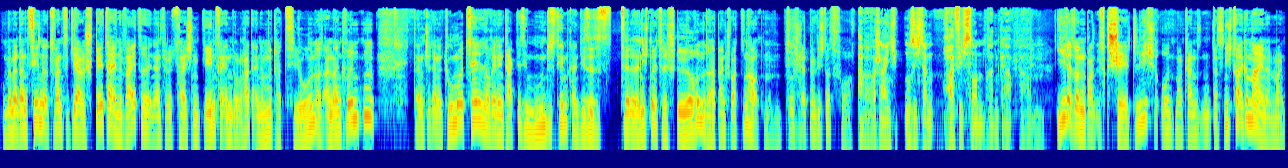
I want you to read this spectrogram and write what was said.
Und wenn man dann 10 oder 20 Jahre später eine weitere, in Anführungszeichen, Genveränderung hat, eine Mutation aus anderen Gründen, dann entsteht eine Tumorzelle und auch ein intaktes Immunsystem kann diese Zelle dann nicht mehr zerstören und da hat man einen schwarzen Haut. Mhm. So stellt man sich das vor. Aber wahrscheinlich muss ich dann häufig Sonnenbrand gehabt haben. Jeder Sonnenbrand ist schädlich und man kann das nicht verallgemeinern. Man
